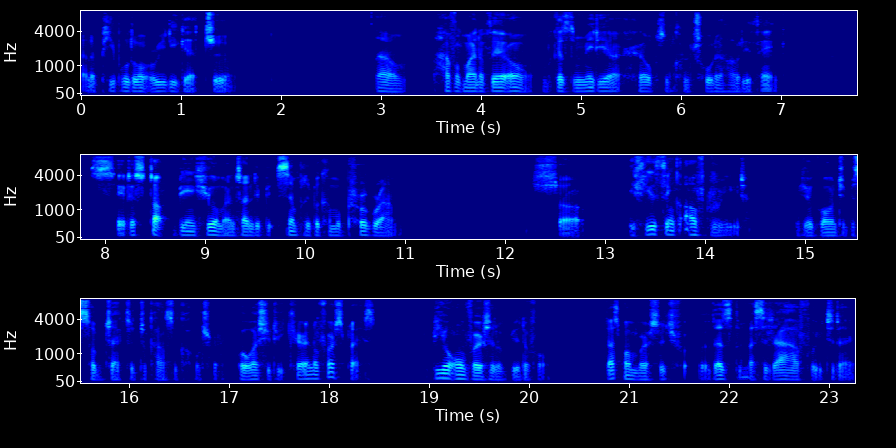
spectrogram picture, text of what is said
and the people don't really get to um, have a mind of their own because the media helps in controlling how they think. So they stop being humans and they be, simply become a program. So, if you think of greed, you're going to be subjected to cancel culture. But why should you care in the first place? Be your own version of beautiful. That's my message. For, that's the message I have for you today.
